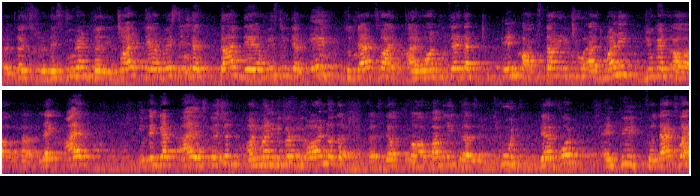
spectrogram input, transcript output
uh, the, the student, the child. They are wasting their time. They are wasting their age. So that's why I want to say that in Pakistan, if you have money, you can uh, uh, like I. You can get high education on money because we all know the uh, the uh, public they are good and field. So that's why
